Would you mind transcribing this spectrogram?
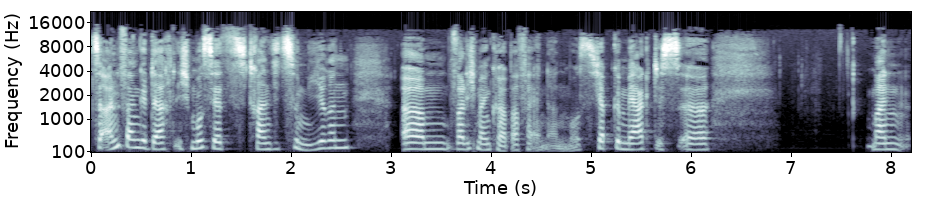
zu Anfang gedacht, ich muss jetzt transitionieren, ähm, weil ich meinen Körper verändern muss. Ich habe gemerkt, dass äh, mein,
